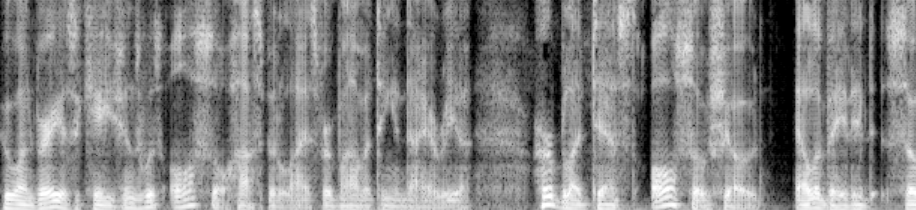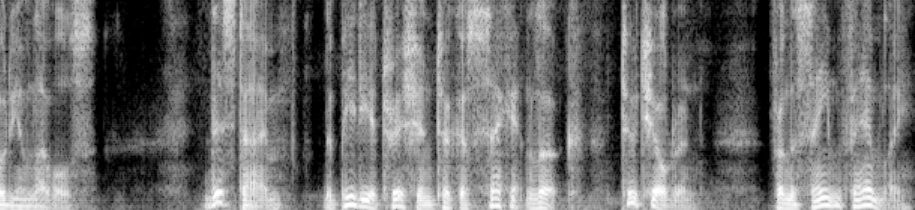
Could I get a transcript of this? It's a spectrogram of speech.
who on various occasions was also hospitalized for vomiting and diarrhea. Her blood tests also showed elevated sodium levels. This time, the pediatrician took a second look. Two children from the same family,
